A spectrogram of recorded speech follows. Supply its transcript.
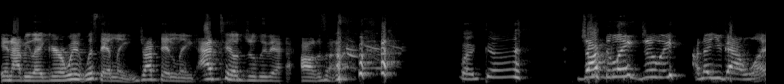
and I'll be like, "Girl, what's that link? Drop that link." I tell Julie that all the time. My God, drop the link, Julie. I know you got one.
